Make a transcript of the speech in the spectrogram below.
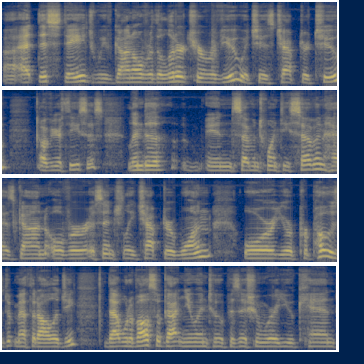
uh, at this stage, we've gone over the literature review, which is chapter 2 of your thesis. Linda in 727 has gone over essentially chapter 1 or your proposed methodology. That would have also gotten you into a position where you can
